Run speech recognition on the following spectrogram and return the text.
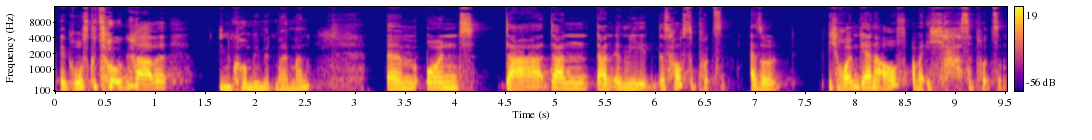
äh, großgezogen habe in Kombi mit meinem Mann ähm, und da dann dann irgendwie das Haus zu putzen. Also ich räume gerne auf, aber ich hasse putzen.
